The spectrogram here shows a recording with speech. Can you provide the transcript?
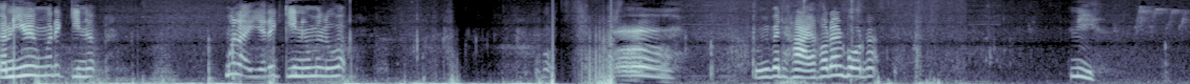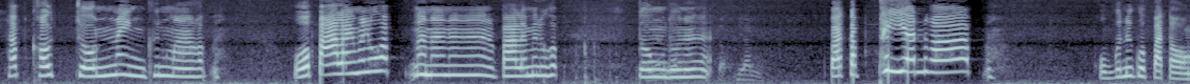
ตอนนี้ยังไม่ได้กินครับ เมื่อไหร่จะได้กินก็ไม่รู้ครับเออผมจะไปถ่ายเขาด้านบนฮะนี่ ครับเขาโจนเน่งขึ้นมาครับ โอ้ปลาอะไรไม่รู้ครับนั่นนั่นนั่นปลาอะไรไม่รู้ครับ ตรงตรงนั้นน่ะตะเพียน ปลาตะเพียนครับ ผมก็นึกว่าปลาตอง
